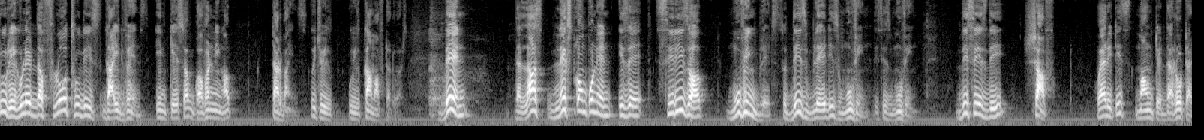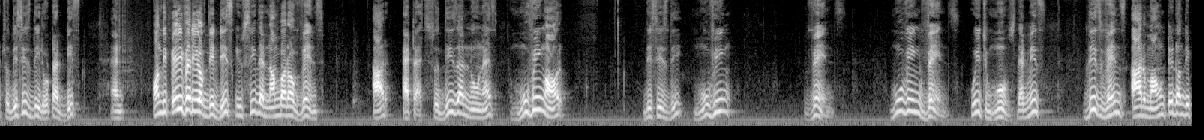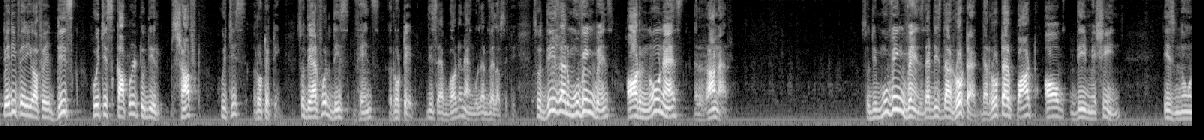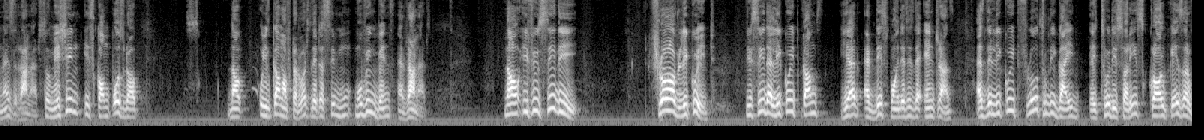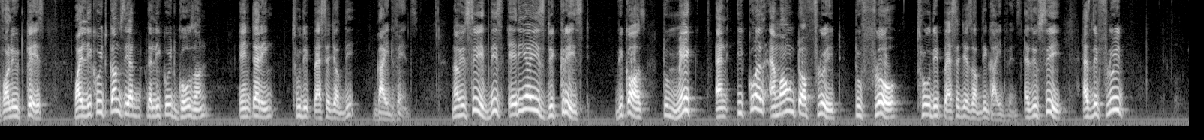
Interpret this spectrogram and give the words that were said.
to regulate the flow through these guide vanes in case of governing of turbines which will will come afterwards. Then the last next component is a series of moving blades. So, this blade is moving, this is moving. This is the shaft where it is mounted, the rotor. So, this is the rotor disc and on the periphery of the disc you see the number of vanes are attached. So, these are known as moving or this is the moving vanes, moving vanes which moves that means these vanes are mounted on the periphery of a disc which is coupled to the shaft which is rotating. So, therefore, these vanes rotate, these have got an angular velocity. So, these are moving vanes or known as runner. So, the moving vanes that is the rotor, the rotor part of the machine is known as runner. So, machine is composed of now we will come afterwards let us see moving vanes and runners. Now, if you see the flow of liquid, you see the liquid comes here at this point that is the entrance as the liquid flow through the guide uh, through the sorry scroll case or volute case while liquid comes here the liquid goes on entering through the passage of the guide vanes. Now, you see this area is decreased because to make an equal amount of fluid to flow through the passages of the guide vanes. As you see as the fluid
